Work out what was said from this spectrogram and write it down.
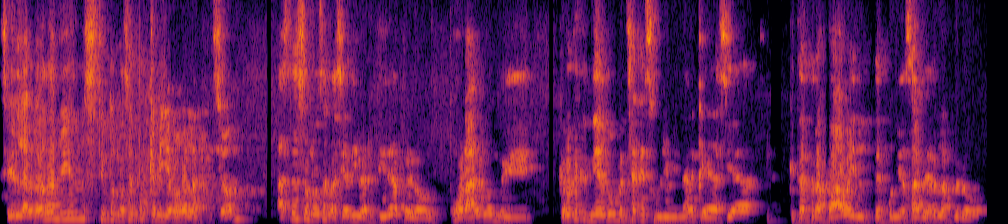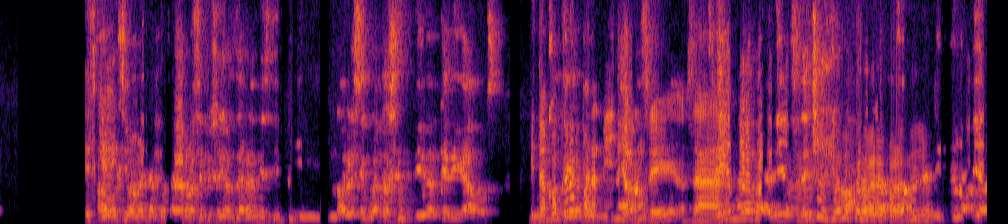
Sí, la verdad a mí en ese tiempo no sé por qué me llamaba la atención. Hasta eso no se me hacía divertida, pero por algo me... Creo que tenía algún mensaje subliminal que hacía que te atrapaba y te ponías a verla, pero Es que, últimamente puse a ver los episodios de Ren y Stimpy y no les encuentro sentido que digamos. y tampoco era para contenido muy niños, ¿eh? O sea, Sí, no era para niños. De hecho, yo No, me acuerdo no que era la para pasaban en niños. Nickelodeon,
